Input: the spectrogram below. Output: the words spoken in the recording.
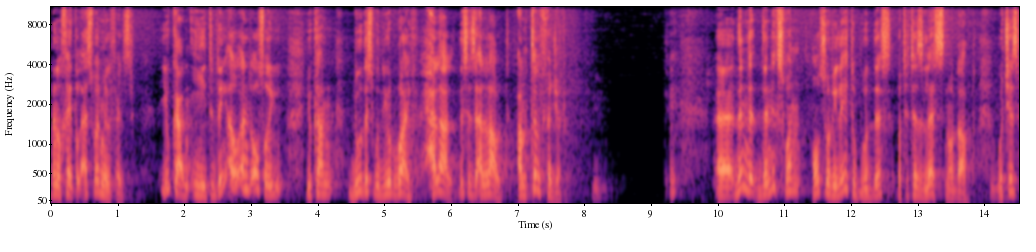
من الخيط الأسود من الفجر. You can eat, drink, oh, and also you, you can do this with your wife. Halal, this is allowed until Fajr. Okay? Uh, then the, the, next one also related with this, but it is less, no doubt, mm -hmm. which is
